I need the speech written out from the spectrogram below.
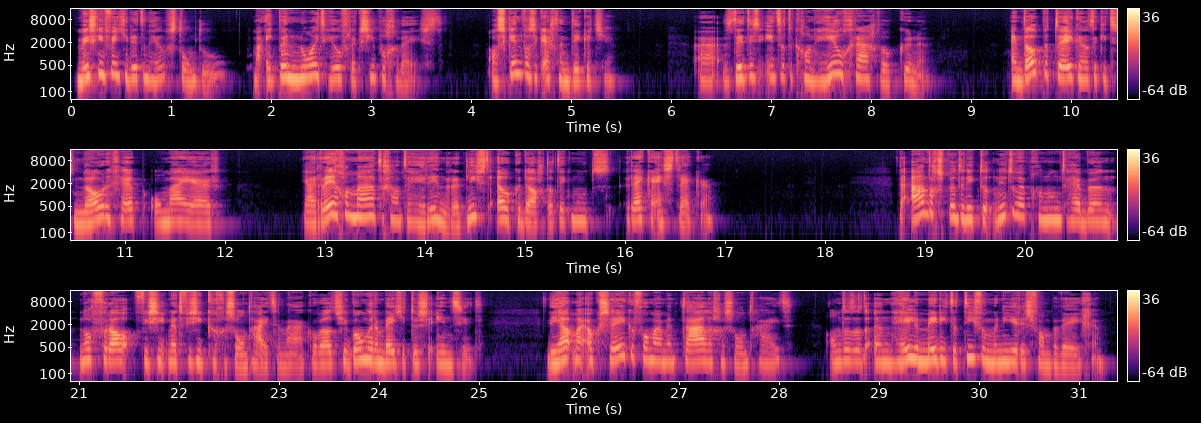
Misschien vind je dit een heel stom doel, maar ik ben nooit heel flexibel geweest. Als kind was ik echt een dikketje. Uh, dus dit is iets dat ik gewoon heel graag wil kunnen. En dat betekent dat ik iets nodig heb om mij er ja, regelmatig aan te herinneren. Het liefst elke dag dat ik moet rekken en strekken. De aandachtspunten die ik tot nu toe heb genoemd hebben nog vooral met fysieke gezondheid te maken, hoewel Qigong er een beetje tussenin zit. Die helpt mij ook zeker voor mijn mentale gezondheid, omdat het een hele meditatieve manier is van bewegen.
